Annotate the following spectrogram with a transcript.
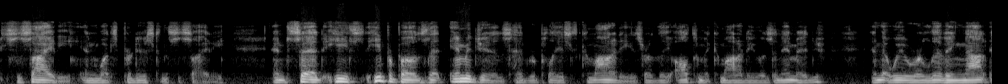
society and what's produced in society. And said he he proposed that images had replaced commodities, or the ultimate commodity was an image, and that we were living not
